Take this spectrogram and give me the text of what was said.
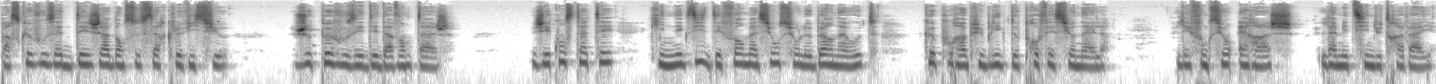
parce que vous êtes déjà dans ce cercle vicieux, je peux vous aider davantage. J'ai constaté qu'il n'existe des formations sur le burn-out que pour un public de professionnels, les fonctions RH, la médecine du travail.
